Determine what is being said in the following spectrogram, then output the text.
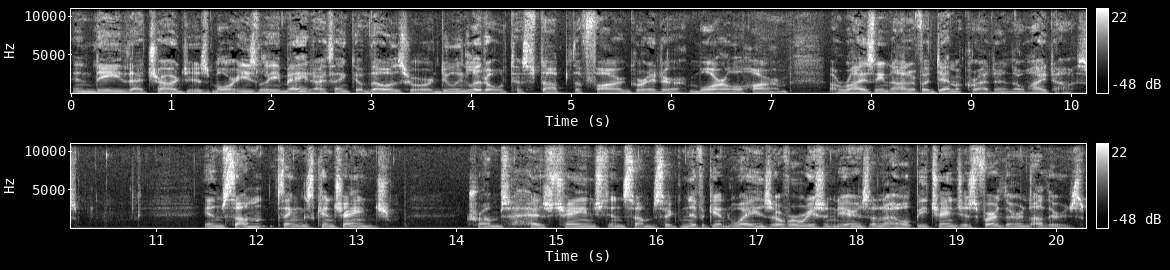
Indeed, that charge is more easily made, I think, of those who are doing little to stop the far greater moral harm arising out of a Democrat in the White House. In some, things can change. Trump has changed in some significant ways over recent years, and I hope he changes further in others.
